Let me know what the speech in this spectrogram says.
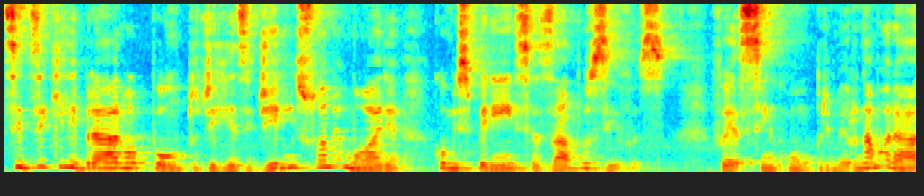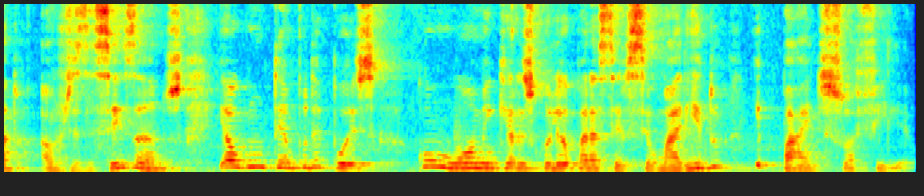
se desequilibraram a ponto de residirem em sua memória como experiências abusivas. Foi assim com o primeiro namorado, aos 16 anos, e algum tempo depois, com o homem que ela escolheu para ser seu marido e pai de sua filha.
